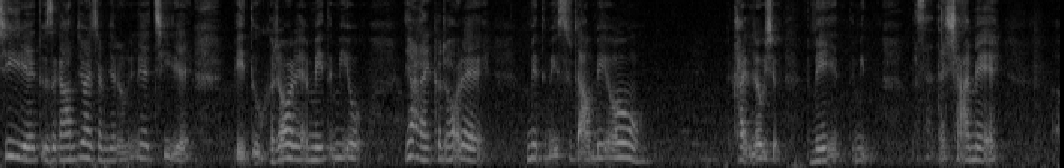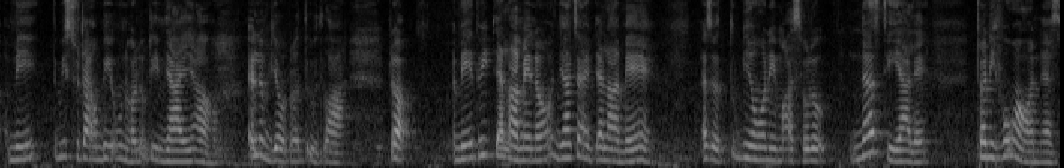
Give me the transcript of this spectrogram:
ကြည့်တယ်သူစကားပြောချင်မျက်လုံးလေးနဲ့ကြည့်တယ်ပြီးသူကြော့တယ်အမေသမီးကိုညတိုင်းကြော့တယ်အမေသမီးဆူတောင်းပြီးအောင်ခိုင်လို့ရှိအမေသမီးပတ်စံတရှာမယ်အမေသမီးဆူတောင်းပြီးအောင်တော့လို့ဒီအများကြီးအောင်အဲ့လိုပြောတော့သူသွားပြီးတော့အမေသမီးပြန်လာမယ်နော်ညကျရင်ပြန်လာမယ်အဲ့ဆိုသူမျောနေမှာဆိုလို့ nurse တွေကလည်း 24 hour nurse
